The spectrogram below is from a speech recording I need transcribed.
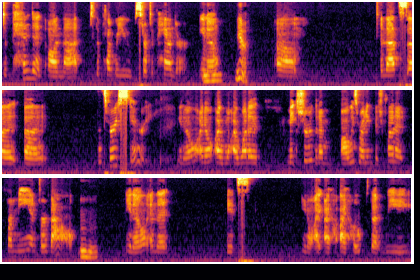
dependent on that to the point where you start to pander, you know? Mhm. yeah, Um, and that's, uh, uh, that's very scary, you know? I don't, I, wa- I want to make sure that I'm always writing Bitch Planet for me and for Val, hmm you know, and that it's, you know, I, I, I hope that we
